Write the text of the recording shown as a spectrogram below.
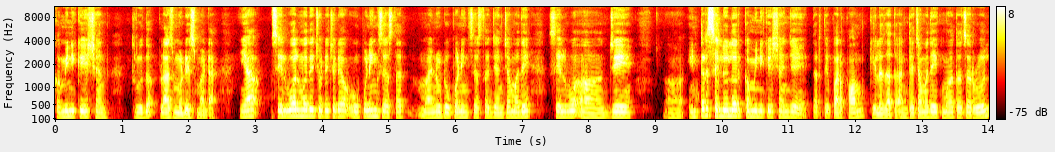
communication through the plasmodesmata या सेल वॉलमध्ये छोट्या छोट्या ओपनिंग्स असतात मायन्यूट ओपनिंग्स असतात ज्यांच्यामध्ये सेल वॉ जे इंटरसेल्युलर कम्युनिकेशन जे आहे तर ते परफॉर्म केलं जातं. आणि त्याच्यामध्ये एक महत्त्वाचा रोल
